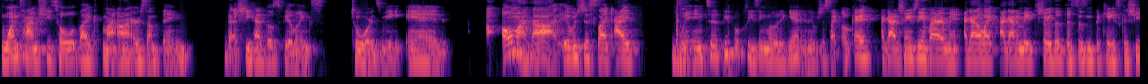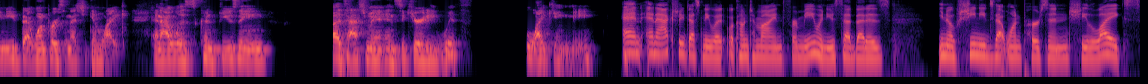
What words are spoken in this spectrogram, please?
one time she told like my aunt or something that she had those feelings towards me and oh my god, it was just like I went into people pleasing mode again and it was just like okay i gotta change the environment. I gotta like i gotta make sure that this isn't the case because she needs that one person that she can like. And i was confusing attachment and security with liking me. And and actually, Destini, what what come to mind for me when you said that is, you know, she needs that one person she likes.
